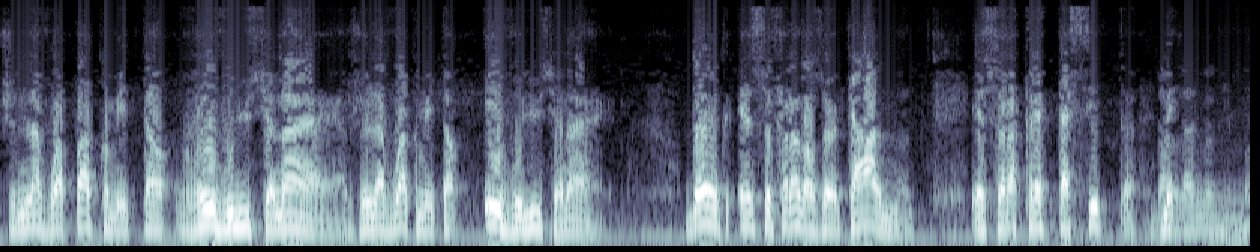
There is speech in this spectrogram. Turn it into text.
Je ne la vois pas comme étant révolutionnaire, je la vois comme étant évolutionnaire. Donc, elle se fera dans un calme, elle sera très tacite, Dans mais l'anonymat.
